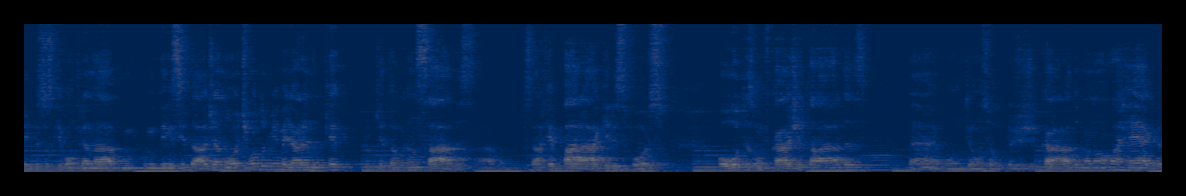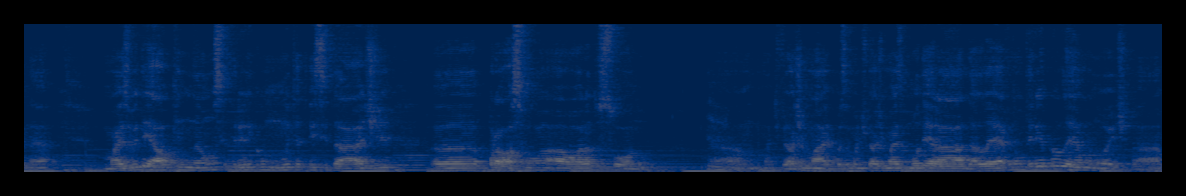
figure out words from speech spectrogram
tem pessoas que vão treinar com intensidade à noite e vão dormir melhor ainda porque, porque estão cansadas, tá? Vão precisar reparar aquele esforço. Outras vão ficar agitadas, né? vão ter um sono prejudicado, mas não é uma regra, né? Mas o ideal é que não se treine com muita intensidade uh, próximo à hora do sono. Tá? Uma atividade mais, por exemplo, uma atividade mais moderada, leve, não teria problema à noite, tá?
